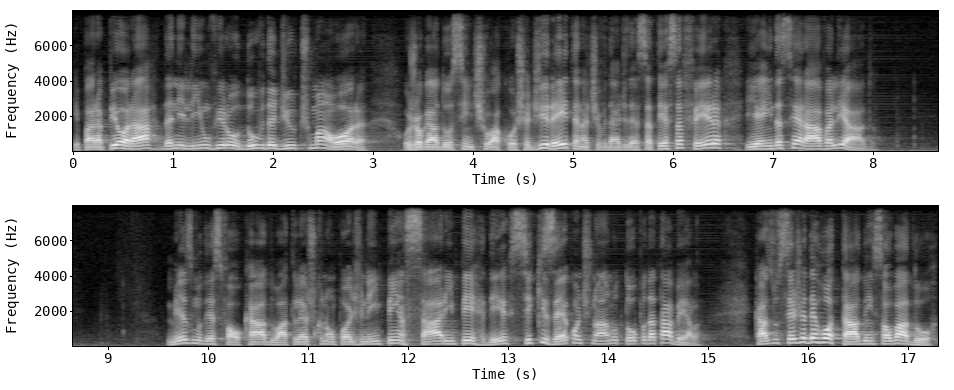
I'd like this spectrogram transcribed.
E para piorar, Danilinho virou dúvida de última hora. O jogador sentiu a coxa direita na atividade dessa terça-feira e ainda será avaliado. Mesmo desfalcado, o Atlético não pode nem pensar em perder se quiser continuar no topo da tabela. Caso seja derrotado em Salvador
